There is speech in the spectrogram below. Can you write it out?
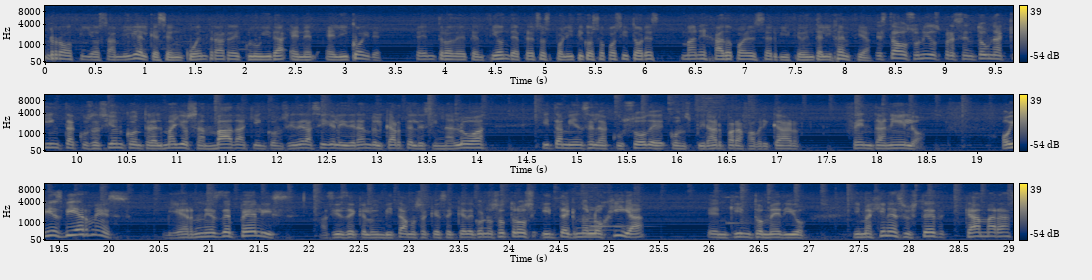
Rocío San Miguel, que se encuentra recluida en el helicoide, centro de detención de presos políticos opositores manejado por el Servicio de Inteligencia. Estados Unidos presentó una quinta acusación contra el Mayo Zambada, quien considera sigue liderando el cártel de Sinaloa, y también se le acusó de conspirar para fabricar fentanilo. Hoy es viernes, viernes de pelis, así es de que lo invitamos a que se quede con nosotros y tecnología en quinto medio. Imagínese usted cámaras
